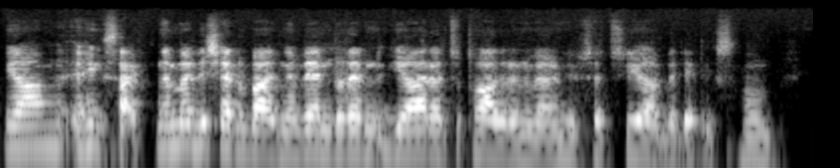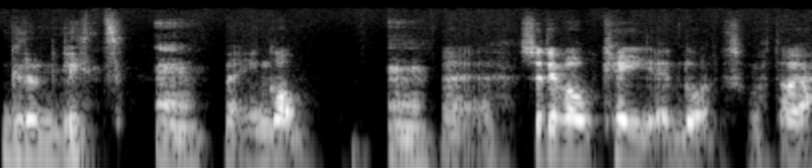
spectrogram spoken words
Ja, exakt. Nej, men vi känner bara att när vi ändå gör en totalrenovering av huset så gör vi det liksom grundligt Mm. med en gång. Mm. Eh, Så det var okej ändå. Liksom, att, ja,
